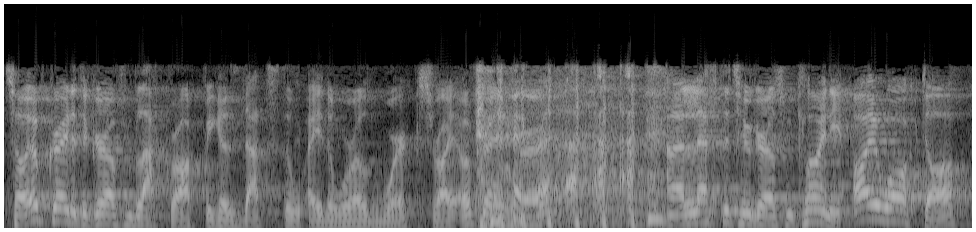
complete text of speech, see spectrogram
So I upgraded the girl from Blackrock because that's the way the world works, right? I upgraded her, and I left the two girls from Killiney. I walked off,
